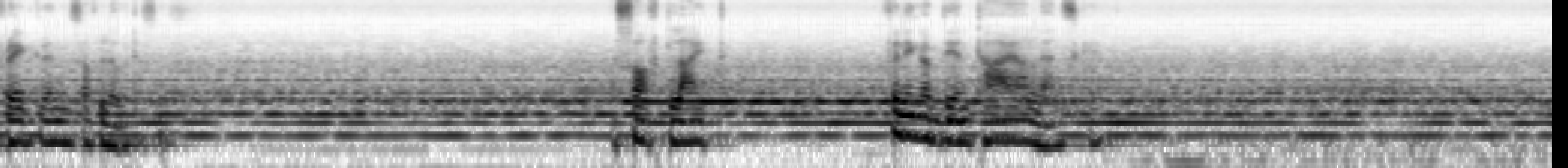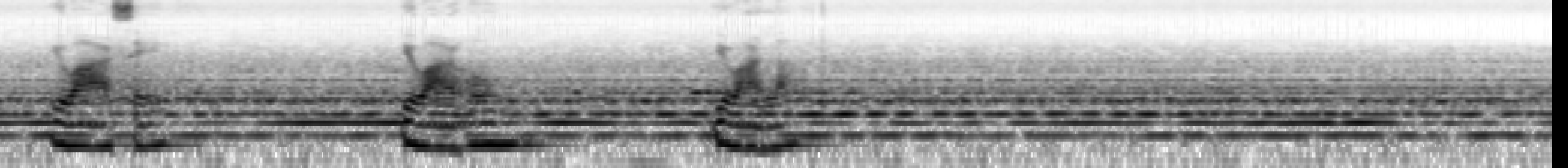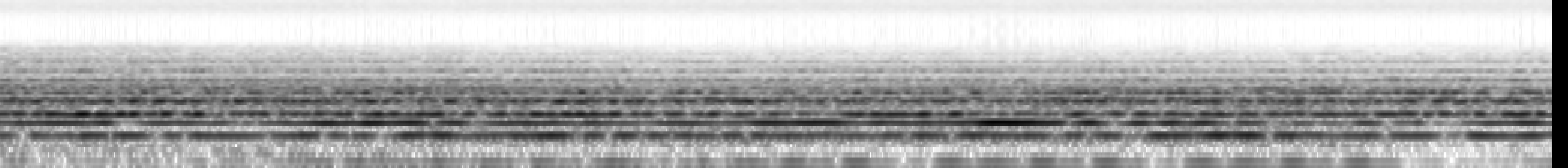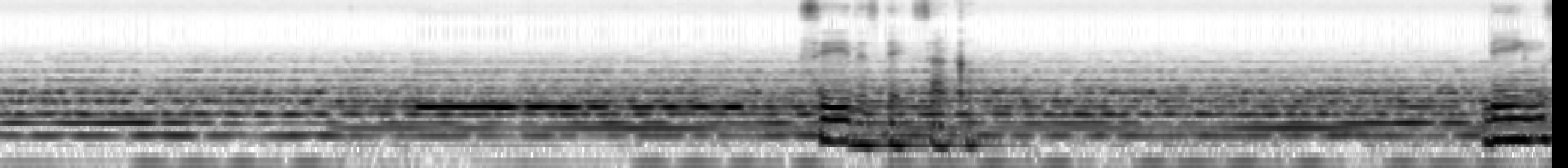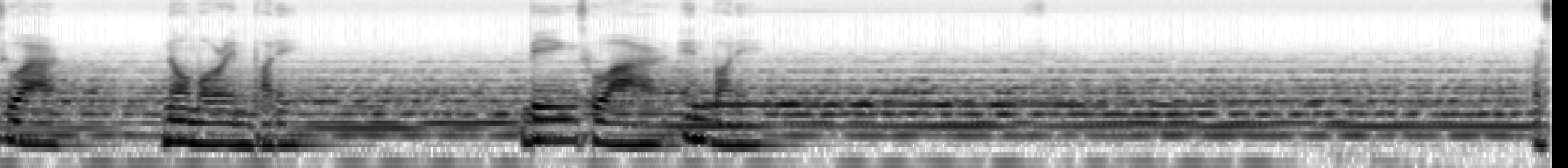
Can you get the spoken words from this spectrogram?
Fragrance of lotuses. a soft light filling up the entire landscape. You are safe. You are home. You are loved.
